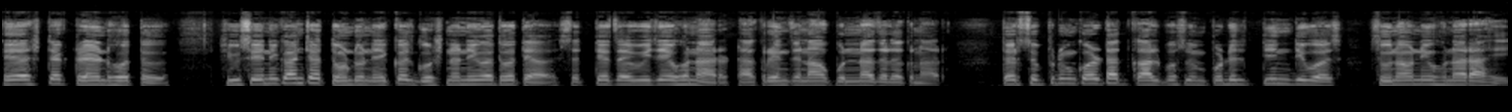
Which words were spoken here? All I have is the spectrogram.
हे हॅशटॅग ट्रेंड होतं. शिवसैनिकांच्या तोंडून एकच घोषणा निघत होत्या सत्तेचा विजय होणार ठाकरेंचं नाव पुन्हा झळकणार. तर सुप्रीम कोर्टात कालपासून पुढील तीन दिवस सुनावणी होणार आहे.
